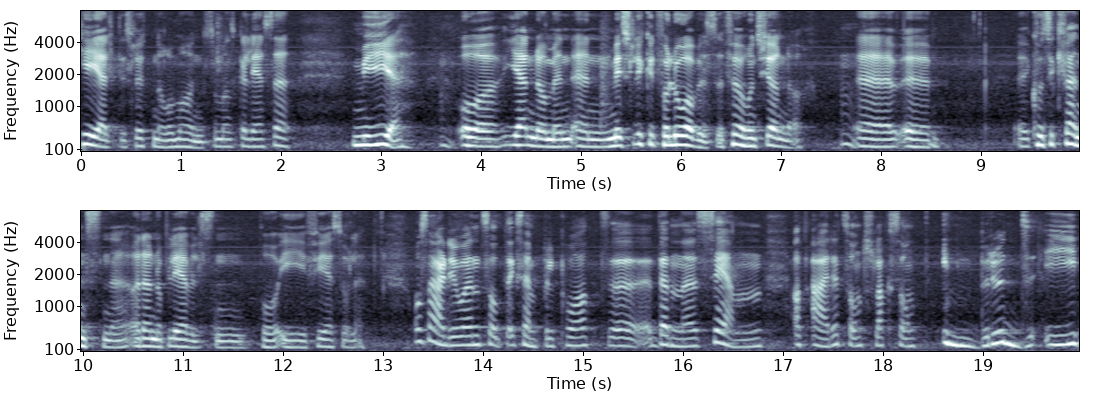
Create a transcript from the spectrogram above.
helt til slutten av romanen, så man skal lese mye og gjennom en, en mislykket forlovelse før hun skjønner eh, eh, konsekvensene av den opplevelsen på, i Fiesole. Og så er det jo en sånt eksempel på at uh, denne scenen at er et sånt slags sånt innbrudd i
